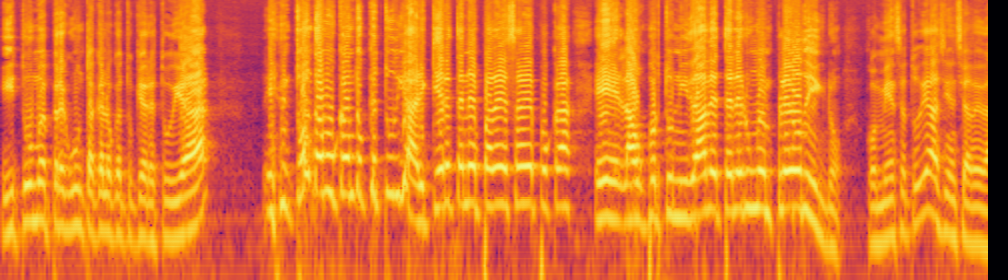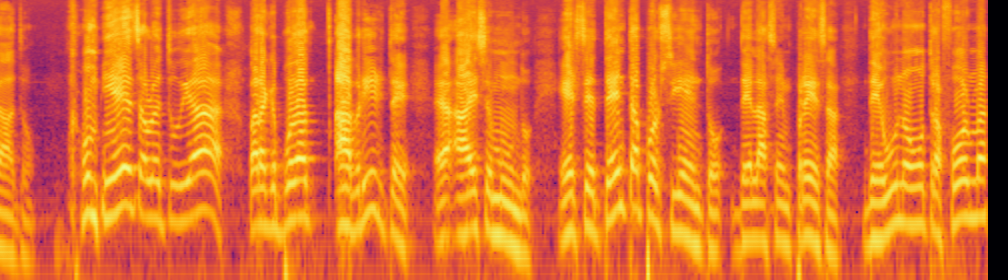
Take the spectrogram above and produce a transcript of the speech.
Y tú me preguntas qué es lo que tú quieres estudiar. Tú andas buscando qué estudiar y quieres tener para esa época eh, la oportunidad de tener un empleo digno. Comienza a estudiar ciencia de datos. Comiénzalo a estudiar para que puedas abrirte eh, a ese mundo. El 70% de las empresas, de una u otra forma,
